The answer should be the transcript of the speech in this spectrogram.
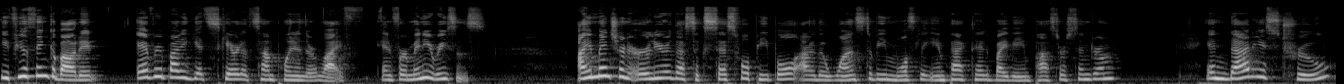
If you think about it, everybody gets scared at some point in their life, and for many reasons. I mentioned earlier that successful people are the ones to be mostly impacted by the imposter syndrome. And that is true,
